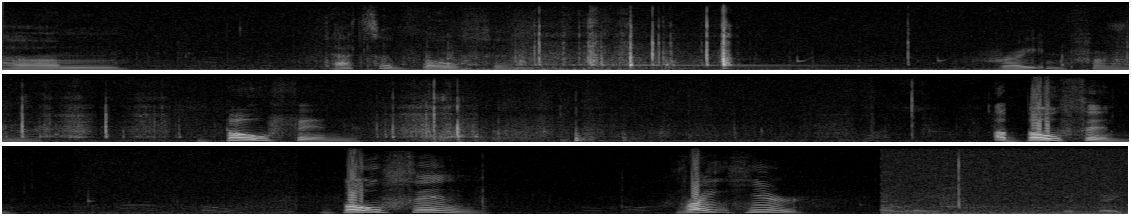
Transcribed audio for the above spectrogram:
Um, that's a bowfin. Right in front of me. Bowfin. A bowfin. Bowfin. Right here. Family, which dates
